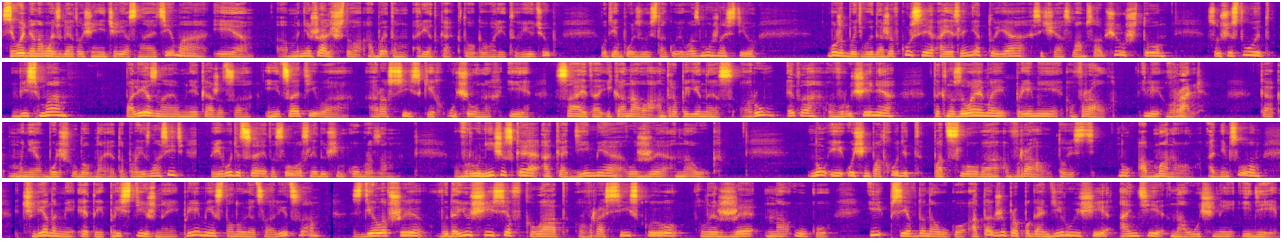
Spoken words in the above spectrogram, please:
Сегодня, на мой взгляд, очень интересная тема, и э, мне жаль, что об этом редко кто говорит в YouTube. Вот я пользуюсь такой возможностью. Может быть, вы даже в курсе, а если нет, то я сейчас вам сообщу, что существует весьма полезная, мне кажется, инициатива российских ученых и сайта и канала Антропогенез.ру – это вручение так называемой премии ВРАЛ или ВРАЛЬ, как мне больше удобно это произносить. Переводится это слово следующим образом. Вруническая академия лженаук. Ну и очень подходит под слово «врал», то есть ну, обманывал. Одним словом, членами этой престижной премии становятся лица, сделавшие выдающийся вклад в российскую лженауку и псевдонауку, а также пропагандирующие антинаучные идеи.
